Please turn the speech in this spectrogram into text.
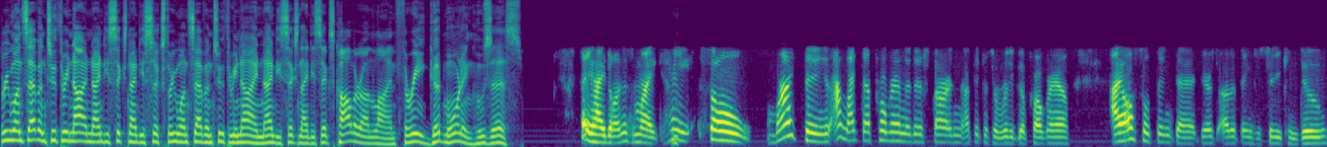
317 239 9696. 317 239 9696. Caller on line three. Good morning. Who's this? Hey, how you doing? This is Mike. Hey, so my thing is I like that program that they're starting. I think it's a really good program. I also think that there's other things the city can do.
